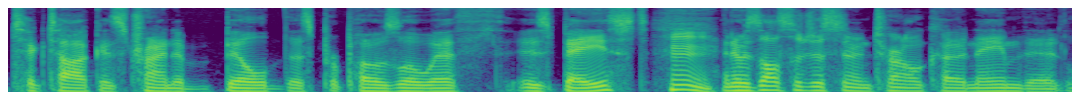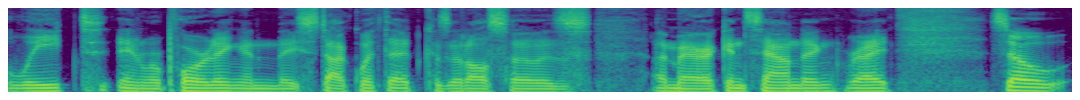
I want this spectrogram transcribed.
TikTok is trying to build this proposal with, is based. Hmm. And it was also just an internal code name that leaked in reporting and they stuck with it because it also is American sounding, right? So,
